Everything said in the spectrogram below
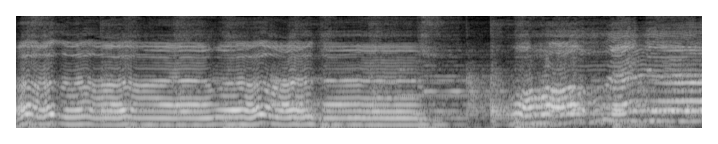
alamadım. Muhammed'e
